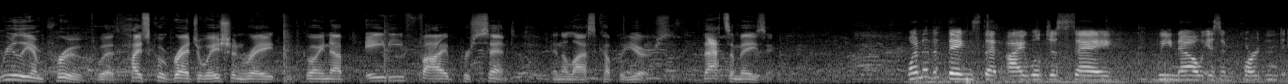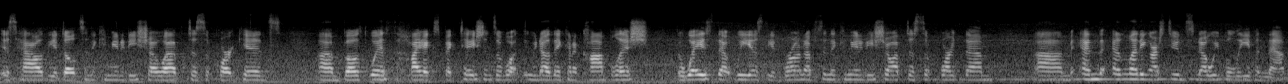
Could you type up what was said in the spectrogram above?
really improved with high school graduation rate going up 85% in the last couple of years. That's amazing. One of the things that I will just say we know is important is how the adults in the community show up to support kids, um, both with high expectations of what we know they can accomplish, the ways that we as the grown-ups in the community show up to support them, um, and, and letting our students know we believe in them.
